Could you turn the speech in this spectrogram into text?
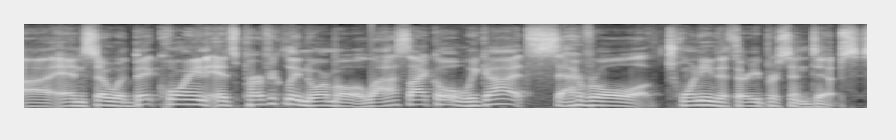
Uh, and so with Bitcoin, it's perfectly normal. Last cycle, we got several 20 to 30% dips.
